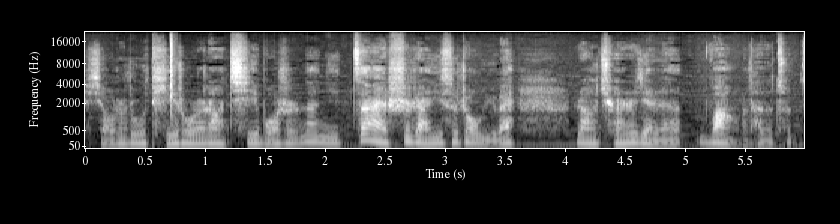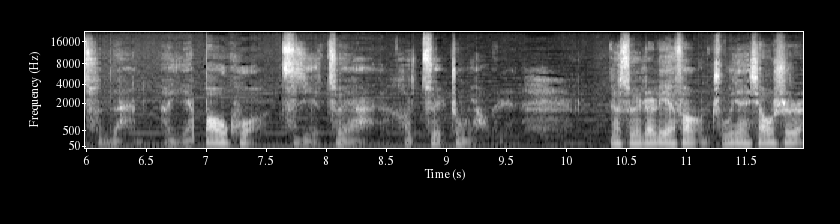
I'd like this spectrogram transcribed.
小蜘蛛提出了让奇异博士，那你再施展一次咒语呗，让全世界人忘了他的存存在啊，也包括自己最爱和最重要的人。那随着裂缝逐渐消失，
